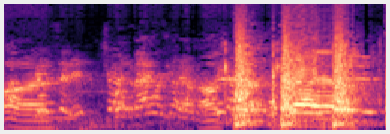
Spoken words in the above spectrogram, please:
All right. That's it. It's trying out. Okay. okay.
